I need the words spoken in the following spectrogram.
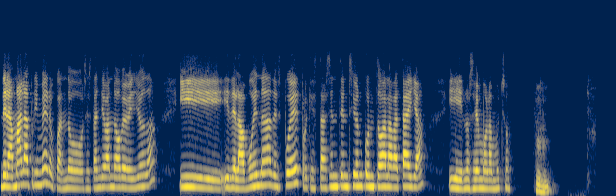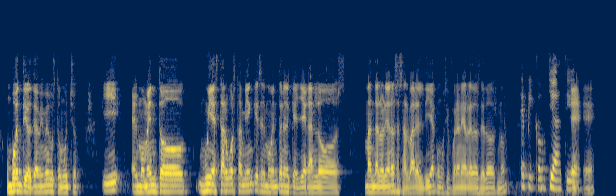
de la mala primero cuando se están llevando a Bebé Yoda y, y de la buena después porque estás en tensión con toda la batalla y no sé, mola mucho. Un buen tiroteo, a mí me gustó mucho. Y el momento muy Star Wars también, que es el momento en el que llegan los mandalorianos a salvar el día, como si fueran R2D2, ¿no? Épico. Ya, tío. Eh, eh,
